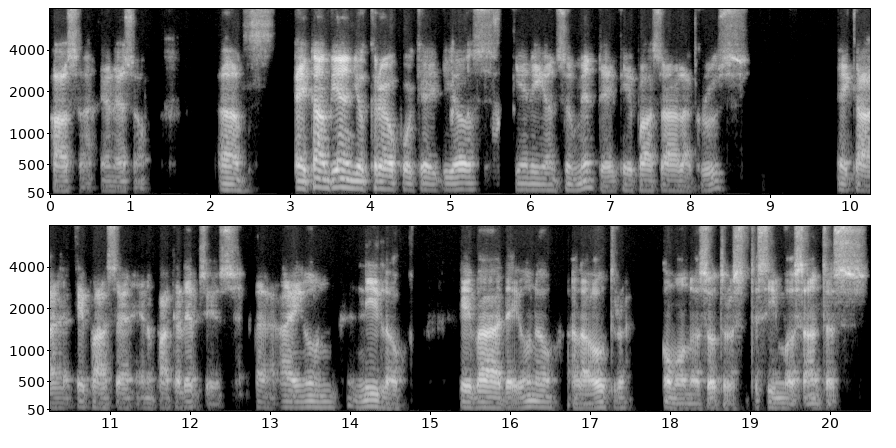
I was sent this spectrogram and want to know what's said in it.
pasa en eso. Uh, y también yo creo porque Dios tiene en su mente que pasa a la cruz que pasa en Apocalipsis. Uh, hay un Nilo que va de uno a la otra, como nosotros decimos antes.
